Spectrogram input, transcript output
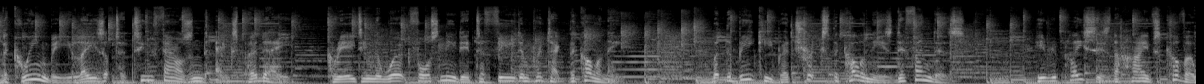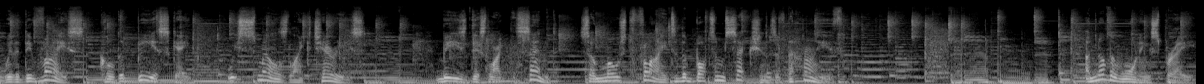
The queen bee lays up to 2,000 eggs per day, creating the workforce needed to feed and protect the colony. But the beekeeper tricks the colony's defenders. He replaces the hive's cover with a device called a bee escape, which smells like cherries. Bees dislike the scent, so most fly to the bottom sections of the hive. Another warning spray,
